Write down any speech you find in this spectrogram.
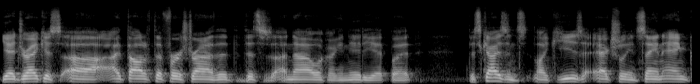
yeah, Dricus. Uh, I thought of the first round that this is uh, now I look like an idiot, but this guy's ins- like he is actually insane. And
